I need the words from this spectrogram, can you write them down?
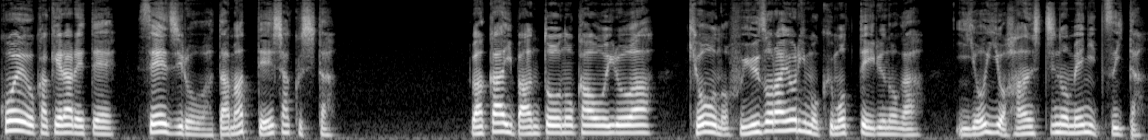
声をかけられて、清次郎は黙って会釈した。若い番頭の顔色は、今日の冬空よりも曇っているのが、いよいよ半七の目についた。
